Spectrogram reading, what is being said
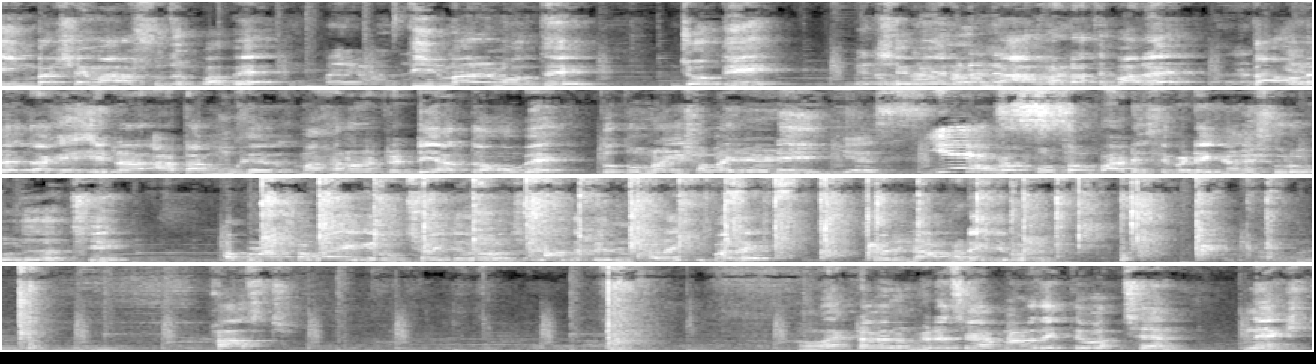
তিনবার সে মারার সুযোগ পাবে। তিনবারের মধ্যে। যদি সে বেলুন না ফাটাতে পারে তাহলে তাকে এটা আটা মুখে মাখানোর একটা ডেয়ার দেওয়া হবে। তো তোমরা কি সবাই রেডি আমরা প্রথম পার্টিসিপেট এখানে শুরু করতে যাচ্ছি। আপনারা সবাই একে উৎসাহিত করুন সে যাতে বেলুন ফাটাইতে পারে। সরি না ফাটাইতে পারে। ফার্স্ট ও একটা বেলুন ফেটেছে আপনারা দেখতে পাচ্ছেন। নেক্সট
